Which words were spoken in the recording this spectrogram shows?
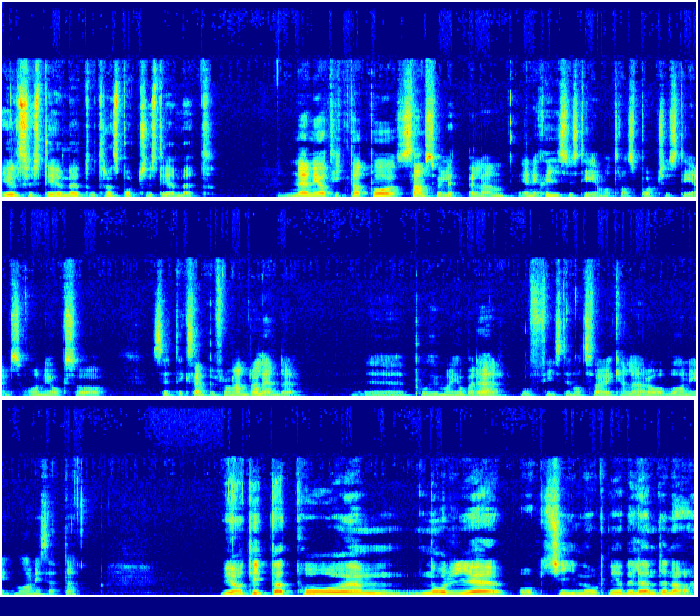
Elsystemet och transportsystemet. När ni har tittat på samspelet mellan energisystem och transportsystem så har ni också sett exempel från andra länder eh, på hur man jobbar där. Och finns det något Sverige kan lära av? Vad har ni, vad har ni sett där? Vi har tittat på ehm, Norge och Kina och Nederländerna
